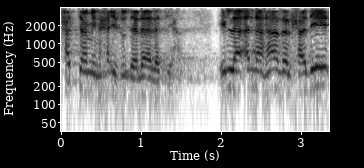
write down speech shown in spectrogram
حتى من حيث دلالتها. إلا أن هذا الحديث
